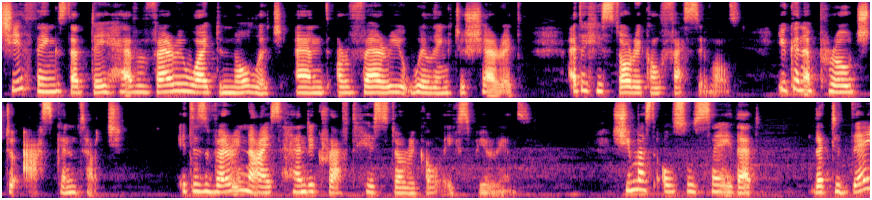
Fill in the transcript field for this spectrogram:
she thinks that they have a very wide knowledge and are very willing to share it at the historical festivals. You can approach to ask and touch. It is a very nice handicraft historical experience. She must also say that that today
